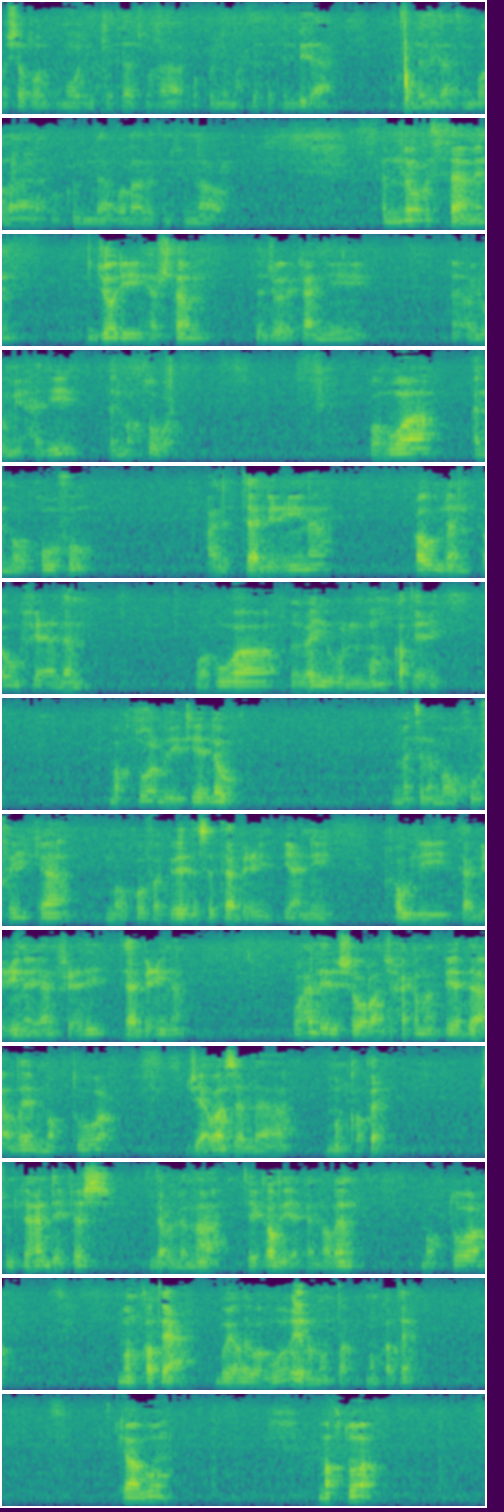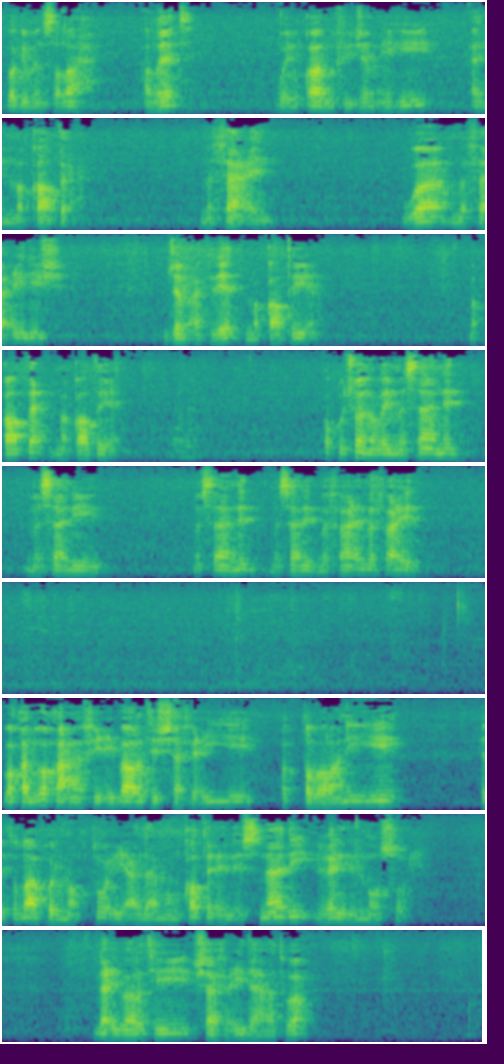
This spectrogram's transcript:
وشر الأمور محدثاتها وكل محدثة بدعة وكل بدعة ضلالة وكل ضلالة في النار. النوع الثامن جوري هشتم لجوري كاني علوم حديث المقطوع وهو الموقوف على التابعين قولا أو فعلا وهو غير المنقطع. مقطوع بريتيا لو. مثلا موقوفيك موقوفك ريد لس التابعين يعني قولي تابعين يعني فعلي تابعين. وهل للشو راجحة كمان في أداء الله؟ مقطوع. جواز لا منقطع. چونك هندكس لعلماء تيكالي كان علم مقطوع منقطع. بيالله وهو غير منقطع. كابو مقطوع وقبن صلاح عليت ويقال في جمعه المقاطع مفاعل ومفاعيلش جمع كريت مقاطيع. مقاطع مقاطيع. وكل الله مساند مسانيد. مساند مساند مفاعل مفاعيل. وقد وقع في عبارة الشافعي والطبراني إطلاق المقطوع على منقطع الإسناد غير الموصول. لعبارته شافعي دهاتوا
